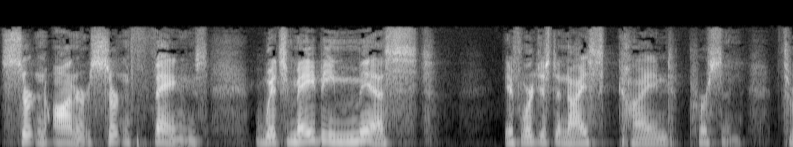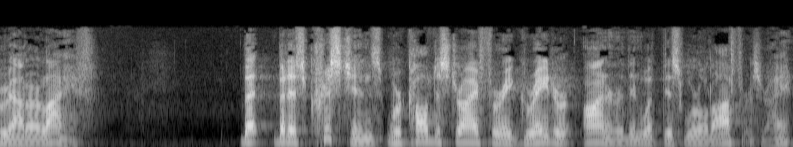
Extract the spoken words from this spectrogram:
certain honors, certain things, which may be missed if we're just a nice, kind person throughout our life. But, but as Christians, we're called to strive for a greater honor than what this world offers, right?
